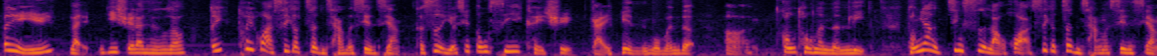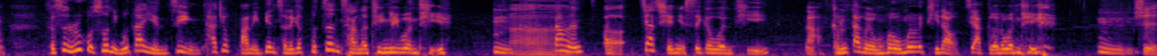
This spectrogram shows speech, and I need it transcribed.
对于来医学来讲说，对，退化是一个正常的现象，可是有些东西可以去改变我们的啊。沟通的能力，同样近视老化是一个正常的现象。可是如果说你不戴眼镜，它就把你变成了一个不正常的听力问题。嗯，当然，呃，价钱也是一个问题。那可能待会我们会我们会提到价格的问题。嗯，是。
